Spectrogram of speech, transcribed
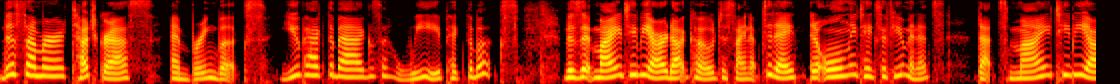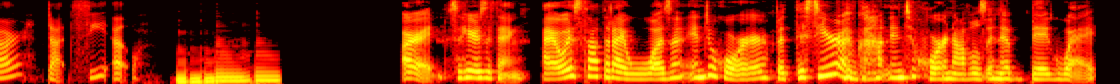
This summer, touch grass and bring books. You pack the bags, we pick the books. Visit mytbr.co to sign up today. It only takes a few minutes. That's mytbr.co. All right, so here's the thing. I always thought that I wasn't into horror, but this year I've gotten into horror novels in a big way.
